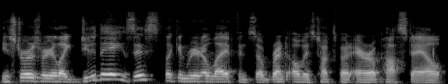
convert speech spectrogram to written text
these stores where you're like, do they exist like in real life? And so Brent always talks about Aeropostale.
